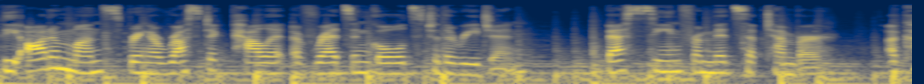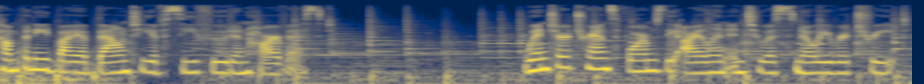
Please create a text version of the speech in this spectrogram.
The autumn months bring a rustic palette of reds and golds to the region, best seen from mid September, accompanied by a bounty of seafood and harvest. Winter transforms the island into a snowy retreat,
